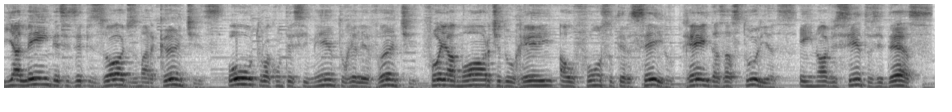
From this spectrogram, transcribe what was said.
E além desses episódios marcantes, outro acontecimento relevante foi a morte do rei Alfonso III, rei das Astúrias, em 910,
